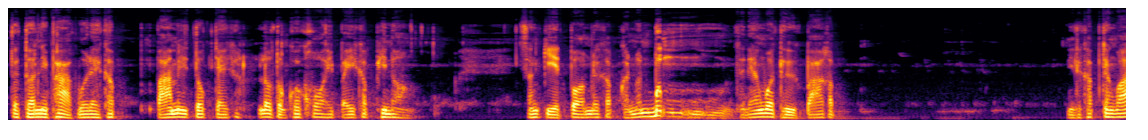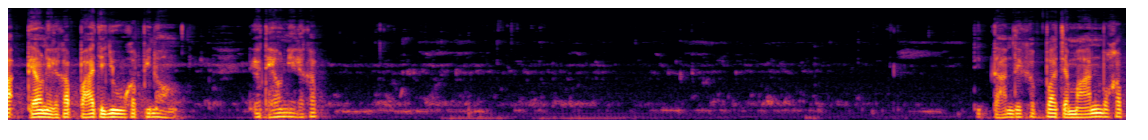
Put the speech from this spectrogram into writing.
แต่ตอนนี้ภาคบ่ได้ครับ ปลาไม่ได้ตกใจครับเราต้องค่อยๆไปครับพี่น้อง สังเกตปลอมเลยครับขันมันบึ้มแสดงว่าถือปลาครับ นี่แหละครับ จังหวะแถวนี้แหละครับปลาจะอยู่ครับพี่น้องแถวแถวๆนี้แหละครับติดตามด้วยครับว่าจะมานบ่ครับ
